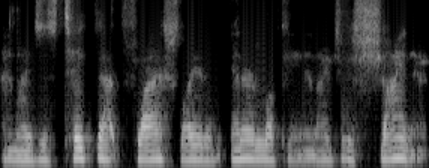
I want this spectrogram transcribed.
And I just take that flashlight of inner looking and I just shine it.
